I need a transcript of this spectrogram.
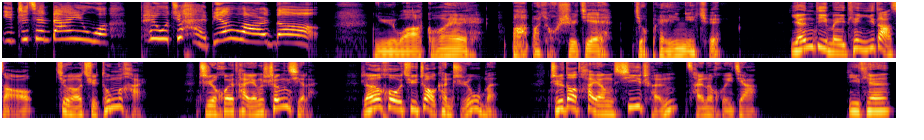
你之前答应我陪我去海边玩的。女娃乖，爸爸有时间就陪你去。炎帝每天一大早就要去东海，指挥太阳升起来，然后去照看植物们，直到太阳西沉才能回家。一天，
